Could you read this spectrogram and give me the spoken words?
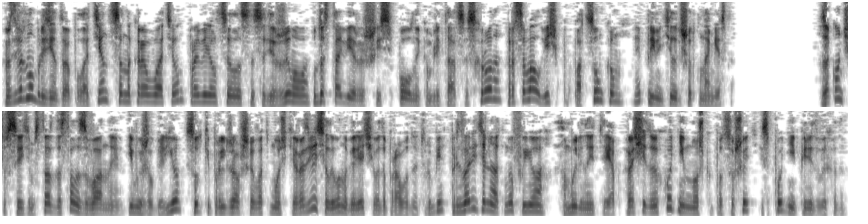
Развернул брезентовое полотенце на кровати, он проверил целостность содержимого, удостоверившись в полной комплектации схрона, рассовал вещи по подсумкам и приментил решетку на место. Закончив с этим, Стас достал из ванны и выжил белье, сутки пролежавшее в отмочке, развесил его на горячей водопроводной трубе, предварительно отмыв ее намыленной тряп, рассчитывая хоть немножко подсушить исподней перед выходом.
